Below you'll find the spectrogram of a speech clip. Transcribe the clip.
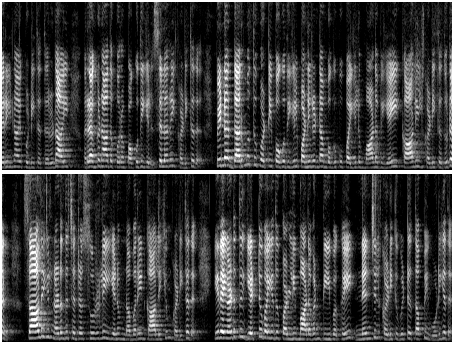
வெறிநாய் பிடித்த தெருநாய் ரங்கநாதபுரம் பகுதியில் சிலரை கடித்தது. பின்னர் தர்மத்துப்பட்டி பகுதியில் பன்னிரெண்டாம் வகுப்பு பயிலும் மாணவியை காலில் கடித்ததுடன் சாலையில் நடந்து சென்ற சுருளி எனும் நபரின் காலையும் கடித்தது. இதையடுத்து எட்டு வயது பள்ளி மாணவன் தீபக்கை நெஞ்சில் கடித்துவிட்டு தப்பி ஓடியது.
